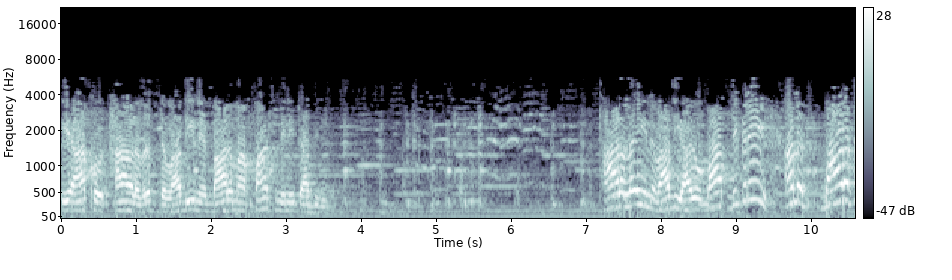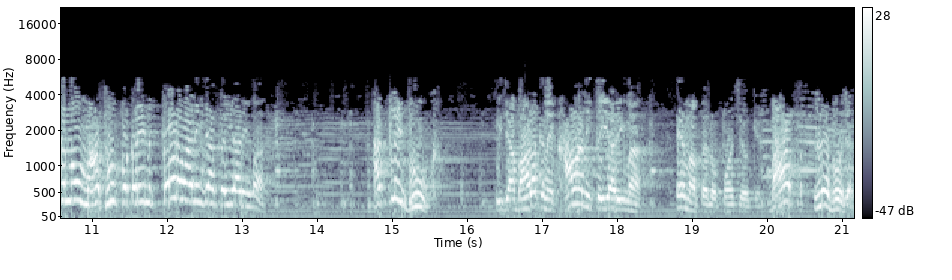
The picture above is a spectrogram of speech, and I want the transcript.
એ આખો થાળ વૃદ્ધ વાદીને બારમાં પાંચ મિનિટ આપી દીધો. થાળ લઈને વાદી આવ્યો, બાપ દીકરી, અને બાળકનું માથું પકડીને કરડવાની જ્યાં તૈયારીમાં. આટલી ભૂખ ઈ જ્યાં બાળકને ખાવાની તૈયારીમાં, એમાં પેલો પહોંચ્યો કે, બાપ, લે ભોજન.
